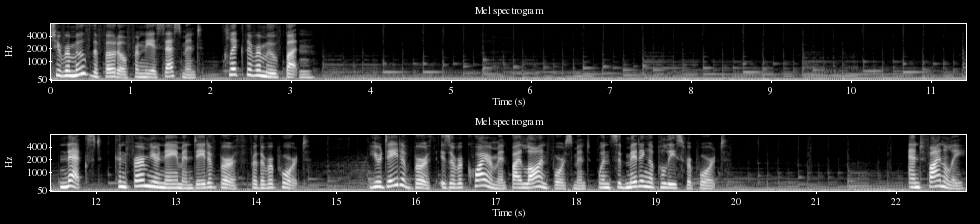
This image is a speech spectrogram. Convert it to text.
To remove the photo from the assessment, click the Remove button. Next, confirm your name and date of birth for the report. Your date of birth is a requirement by law enforcement when submitting a police report. And finally,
